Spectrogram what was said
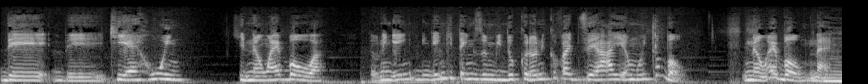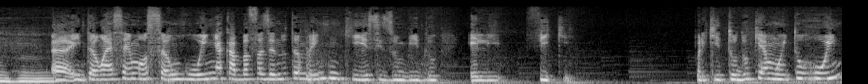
de, de que é ruim, que não é boa. Então, ninguém, ninguém que tem zumbido crônico vai dizer, ai, é muito bom não é bom, né? Uhum. Uh, então essa emoção ruim acaba fazendo também com que esse zumbido ele fique, porque tudo que é muito ruim,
